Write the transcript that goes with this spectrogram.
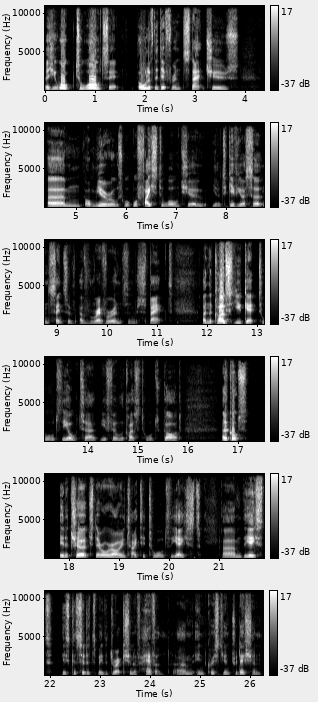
as you walk towards it, all of the different statues, um, or murals will, will, face towards you, you know, to give you a certain sense of, of reverence and respect. And the closer you get towards the altar, you feel the closer towards God. And of course, in a church, they're all orientated towards the east. Um, the east is considered to be the direction of heaven um, in Christian tradition.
